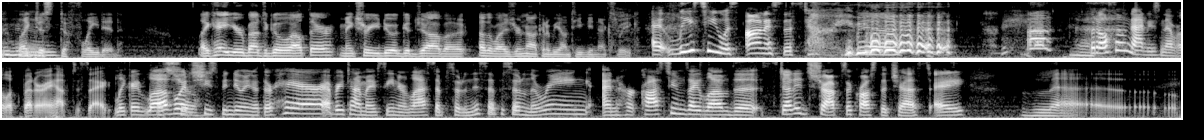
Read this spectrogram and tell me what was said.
like just deflated Like, hey, you're about to go out there. Make sure you do a good job. Uh, otherwise, you're not going to be on TV next week. At least he was honest this time. but also, Natty's never looked better. I have to say. Like, I love That's what true. she's been doing with her hair. Every time I've seen her last episode and this episode in the ring, and her costumes, I love the studded straps across the chest. I love.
